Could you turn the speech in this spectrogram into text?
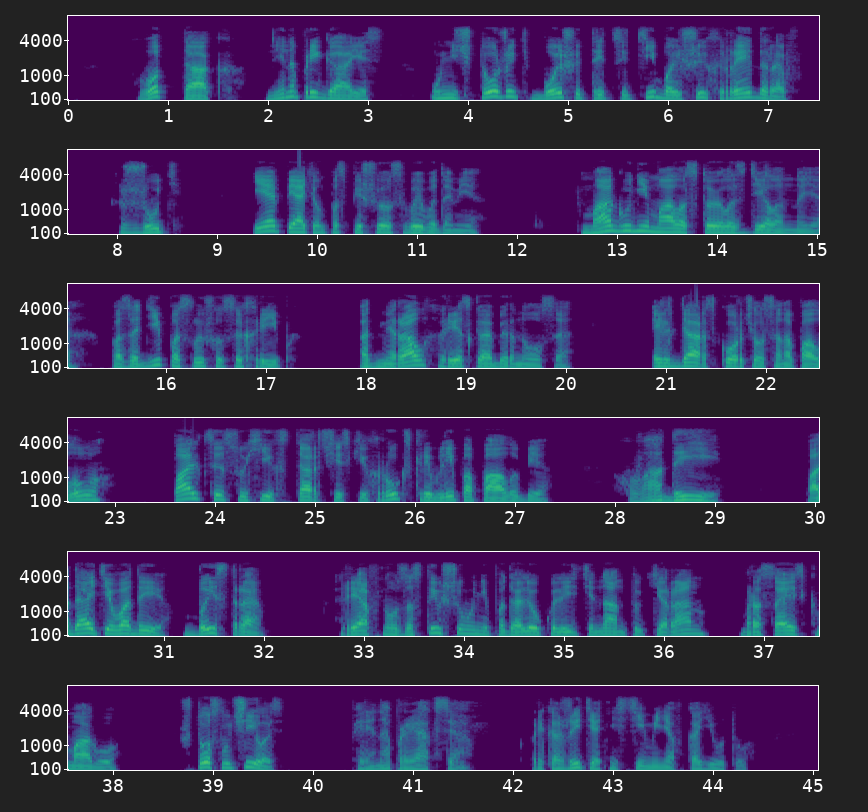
Вот так, не напрягаясь, уничтожить больше тридцати больших рейдеров. Жуть. И опять он поспешил с выводами. Магу немало стоило сделанное. Позади послышался хрип. Адмирал резко обернулся. Эльдар скорчился на полу. Пальцы сухих старческих рук скребли по палубе. «Воды!» «Подайте воды! Быстро!» Рявкнул застывшему неподалеку лейтенанту Керан, бросаясь к магу. «Что случилось?» «Перенапрягся. Прикажите отнести меня в каюту.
